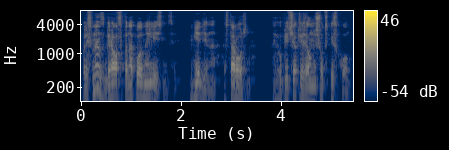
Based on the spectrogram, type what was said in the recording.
Полисмен взбирался по наклонной лестнице. Медленно, осторожно. На его плечах лежал мешок с песком.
